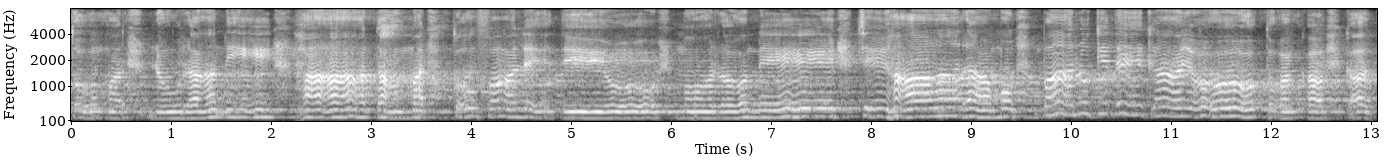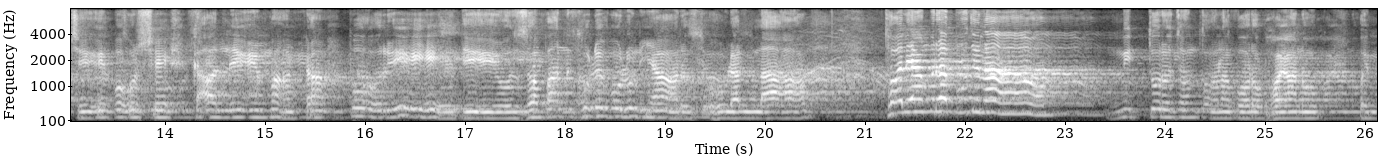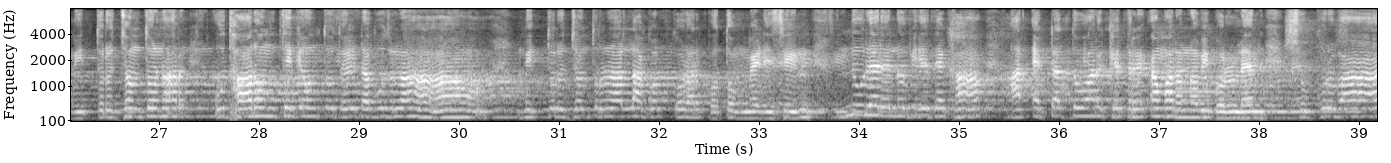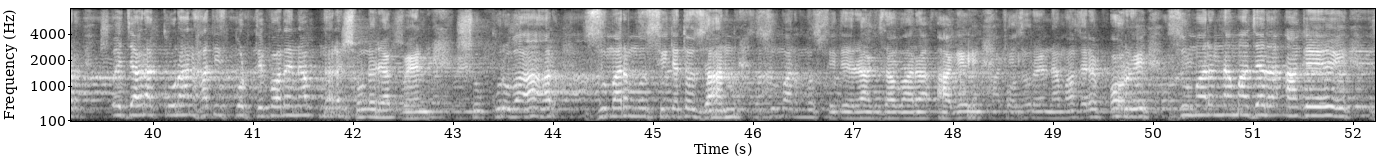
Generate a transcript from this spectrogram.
তোমার নোরানে হাত আমার কোফালে দিও। মরণে চেহারা বারুক দেখায়। তোমার কাছে বসে কালে মাটা পরে দিও। জবান খুলে বলুন আর সোহুল্লাহ তাহলে আমরা বুঝলাম, মৃত্যুর যন্ত্রণা বড় ভয়ানক। ওই মৃত্যুর যন্ত্রণার উদাহরণ থেকে অন্তত এটা বুঝলাম। মৃত্যুর যন্ত্রণা লাঘব করার প্রথম মেডিসিন নূরের নবীরে দেখা। আর একটা দোয়ার ক্ষেত্রে আমার নবী বললেন, শুক্রবার ওই যারা কোরআন, হাদিস পড়তে পারেন, আপনারা শুনে রাখবেন, শুক্রবার জুমার মসজিদে তো যান। জুমার মসজিদে রাগ যাওয়ার আগে, ফজরের নামাজের পরে, জুমার নামাজের আগে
